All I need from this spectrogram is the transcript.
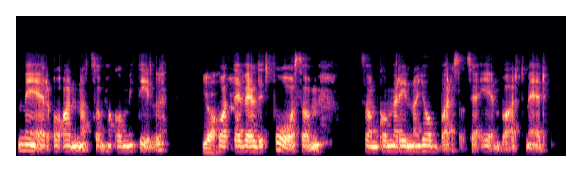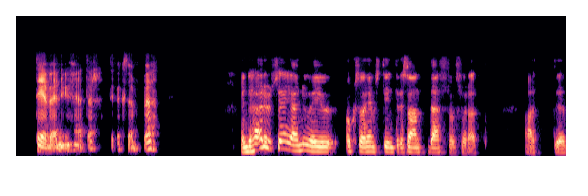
mer och annat som har kommit till. Ja. Och att det är väldigt få som, som kommer in och jobbar så att säga enbart med TV-nyheter till exempel. Men det här du säger nu är ju också hemskt intressant därför för att, att eh,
